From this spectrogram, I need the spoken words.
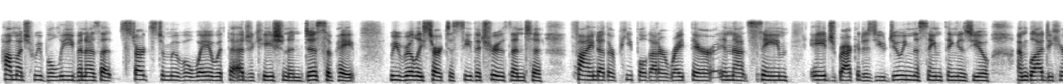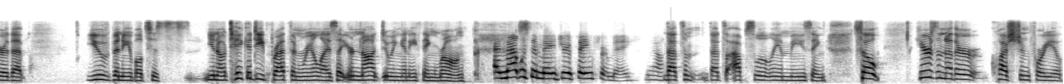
how much we believe and as it starts to move away with the education and dissipate we really start to see the truth and to find other people that are right there in that same age bracket as you doing the same thing as you i'm glad to hear that you've been able to you know take a deep breath and realize that you're not doing anything wrong and that was a major thing for me yeah that's a, that's absolutely amazing so Here's another question for you.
